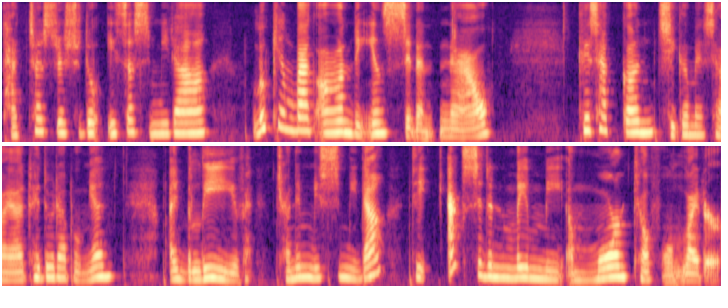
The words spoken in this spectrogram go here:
다쳤을 수도 있었습니다. Looking back on the incident now. 그 사건 지금에서야 되돌아보면 I believe 저는 믿습니다. The accident made me a more careful rider.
